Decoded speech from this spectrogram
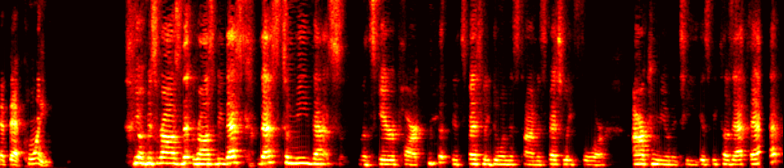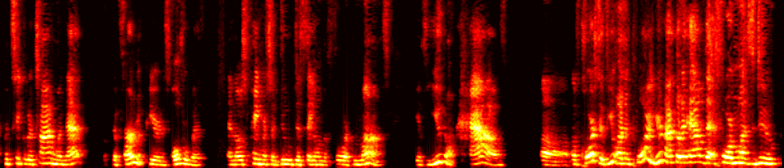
at that point? Yeah, Miss Roz, Rosby, that's that's to me that's the scary part, especially during this time, especially for our community, is because at that particular time when that deferment period is over with and those payments are due to say on the fourth month, if you don't have, uh, of course, if you're unemployed, you're not going to have that four months due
